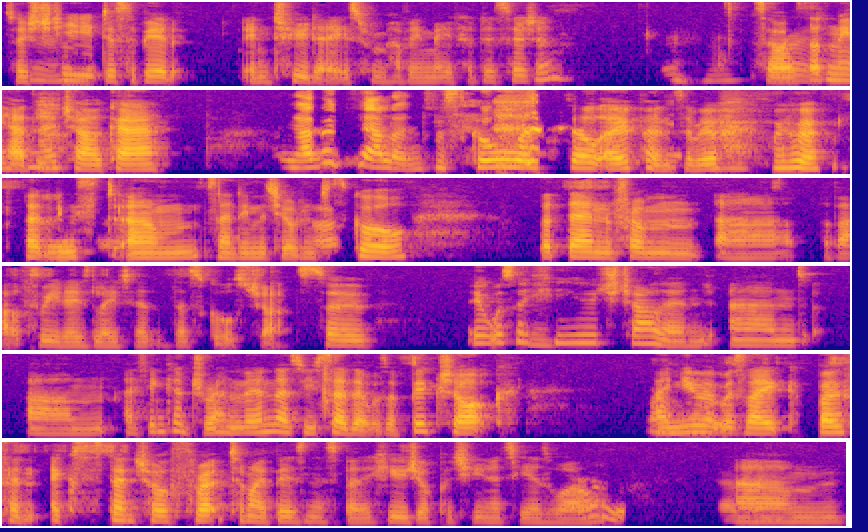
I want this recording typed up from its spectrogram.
so she mm-hmm. disappeared in two days from having made her decision. Mm-hmm. So right. I suddenly had no childcare. Another challenge. The school was still open, so we were, we were at least um, sending the children to school. But then, from uh, about three days later, the school's shut. So it was a mm. huge challenge. And um, I think adrenaline, as you said, that was a big shock. Uh-huh. I knew it uh-huh. was like both an existential threat to my business, but a huge opportunity as well. Oh, um,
